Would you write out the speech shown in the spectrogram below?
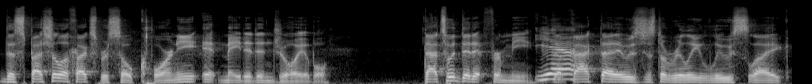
The special effects were so corny, it made it enjoyable. That's what did it for me. Yeah. The fact that it was just a really loose, like,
